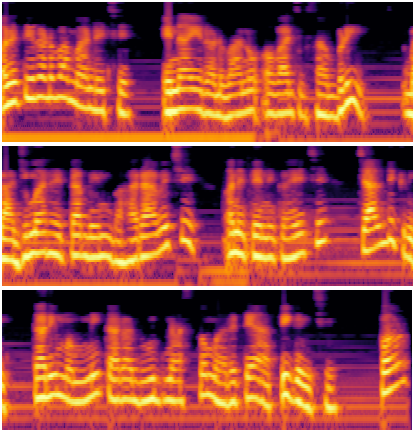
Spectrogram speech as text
અને તે રડવા માંડે છે. એના એ રડવાનો અવાજ સાંભળી બાજુમાં રહેતા બેન બહાર આવે છે અને તેને કહે છે, ચાલ દીકરી, તારી મમ્મી તારા દૂધ નાસ્તો મારે ત્યાં આપી ગઈ છે. પણ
